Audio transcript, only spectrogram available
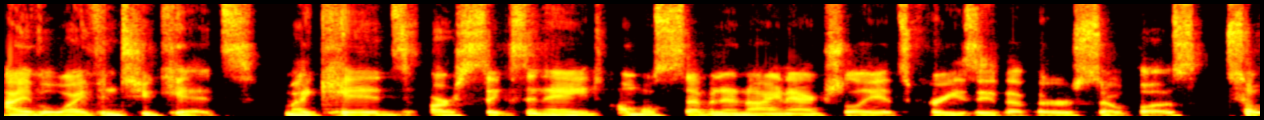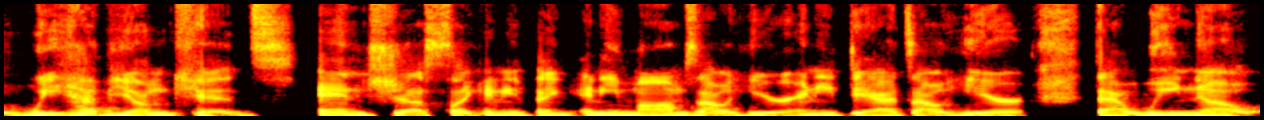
I have a wife and two kids. My kids are six and eight, almost seven and nine, actually. It's crazy that they're so close. So we have young kids. And just like anything, any moms out here, any dads out here that we know,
